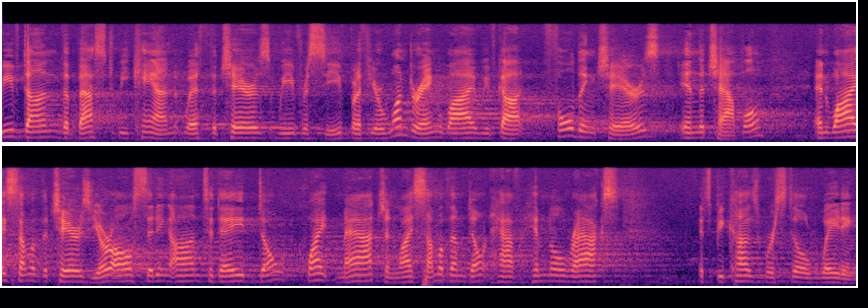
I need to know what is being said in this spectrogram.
We've done the best we can with the chairs we've received, but if you're wondering why we've got folding chairs in the chapel, and why some of the chairs you're all sitting on today don't quite match and why some of them don't have hymnal racks, it's because we're still waiting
